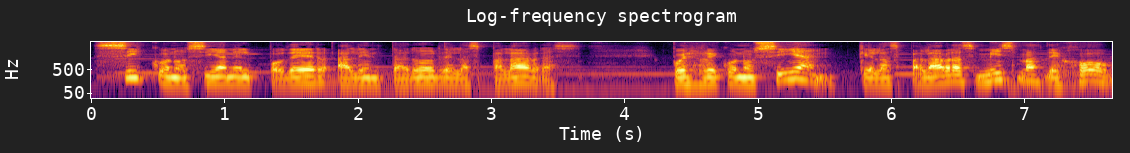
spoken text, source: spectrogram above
sí conocían el poder alentador de las palabras, pues reconocían que las palabras mismas de Job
